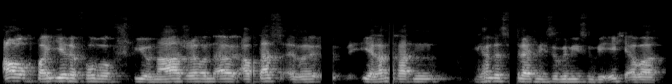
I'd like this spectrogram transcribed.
Auch bei ihr der Vorwurf Spionage und äh, auch das, also ihr Landratten kann das vielleicht nicht so genießen wie ich, aber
